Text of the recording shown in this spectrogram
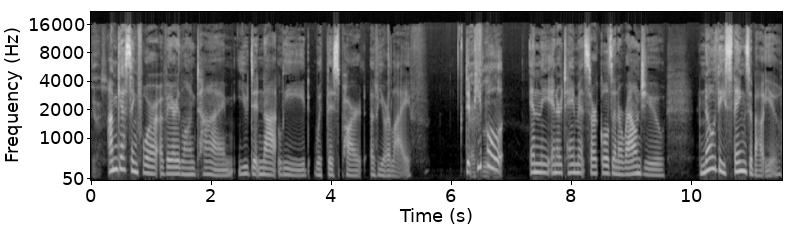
Yes. I'm guessing for a very long time you did not lead with this part of your life. Did Absolutely. people in the entertainment circles and around you know these things about you?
